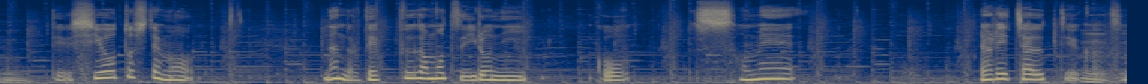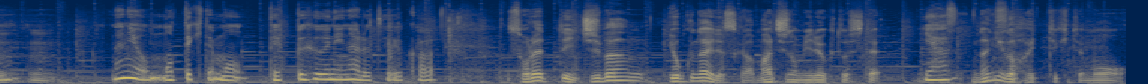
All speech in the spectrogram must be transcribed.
うん。っていう仕様としてもなんだろう別府が持つ色にこう染められちゃうっていうか、うんうんそのうん何を持ってきても別府風になるというかそれって一番良くないですか？街の魅力として。いや何が入ってきても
